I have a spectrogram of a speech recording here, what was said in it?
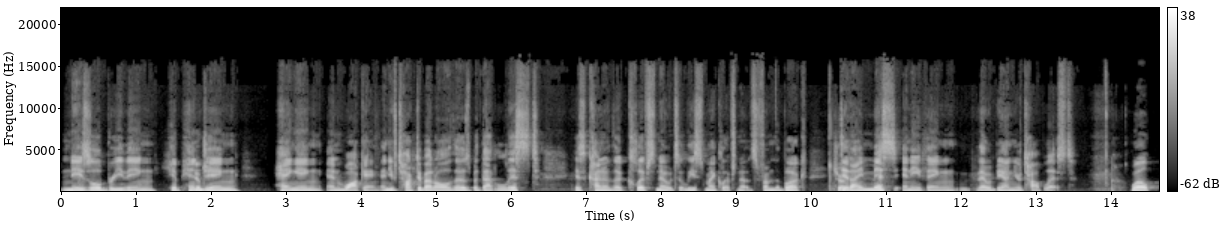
nasal breathing, hip hinging, yep. hanging, and walking. And you've talked about all of those, but that list is kind of the Cliff's notes, at least my Cliff's notes from the book. Sure. Did I miss anything that would be on your top list? Well,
